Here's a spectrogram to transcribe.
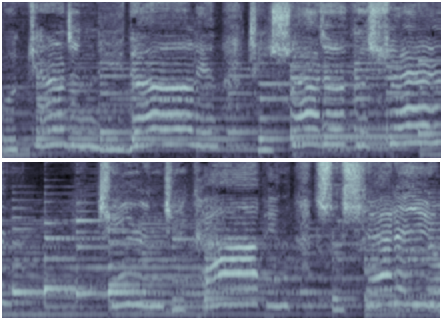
我看着你的脸，轻刷着和弦，情人节卡片手写的永远。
